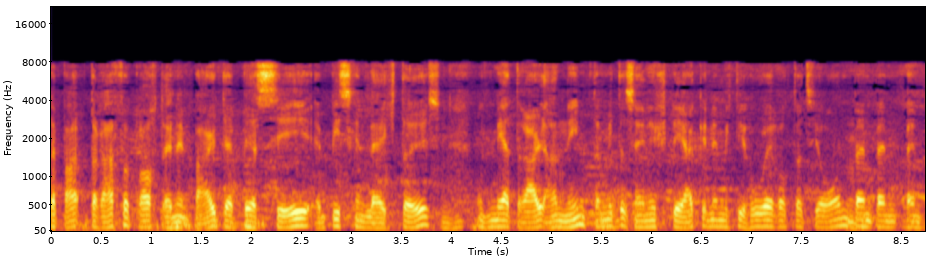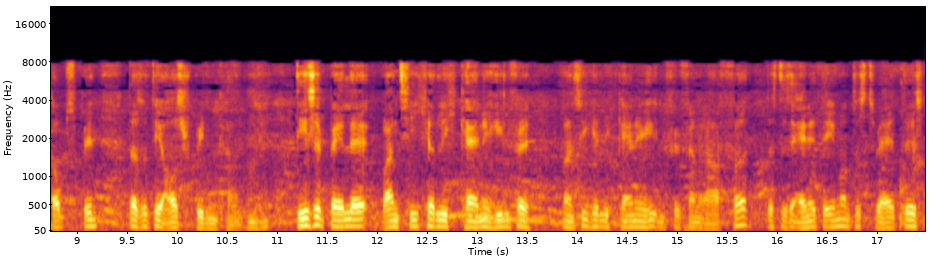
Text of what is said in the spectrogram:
Der, der, Rafa braucht einen Ball, der per se ein bisschen leichter ist mhm. und mehr Drall annimmt, damit er seine Stärke, nämlich die hohe Rotation mhm. beim, beim, beim Topspin, dass er die ausspielen kann. Mhm. Diese Bälle waren sicherlich keine Hilfe waren sicherlich keine Hilfe für den Rafa. Das ist das eine Thema. Und das zweite ist,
